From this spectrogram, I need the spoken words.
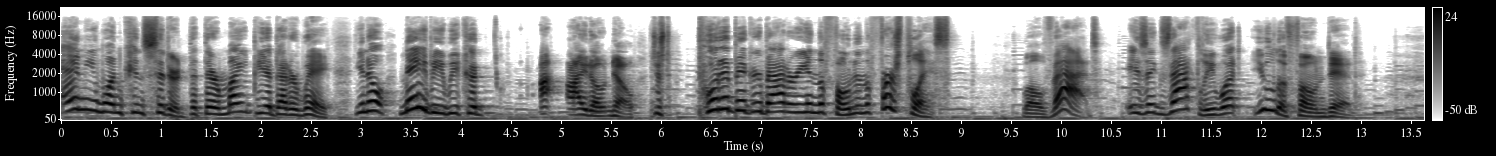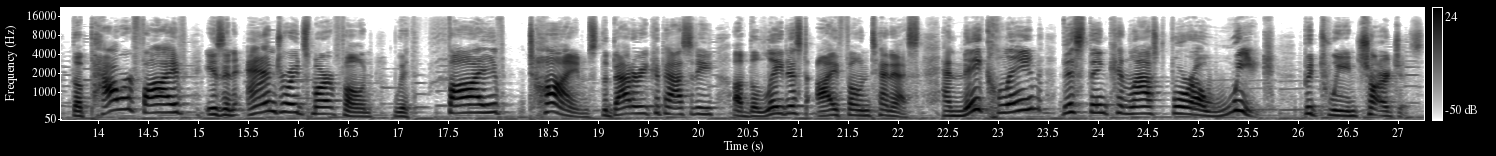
anyone considered that there might be a better way? You know, maybe we could, I, I don't know, just put a bigger battery in the phone in the first place. Well, that is exactly what Ulefone did. The Power 5 is an Android smartphone with five times the battery capacity of the latest iPhone XS, and they claim this thing can last for a week between charges.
